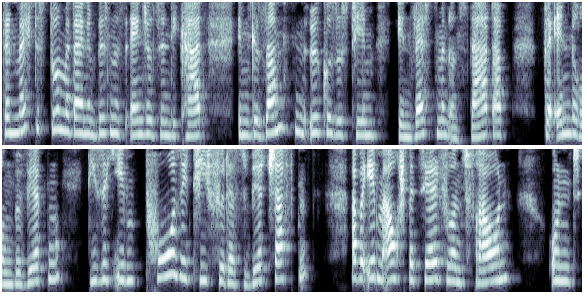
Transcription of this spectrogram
dann möchtest du mit deinem Business Angel Syndikat im gesamten Ökosystem Investment und Startup Veränderungen bewirken, die sich eben positiv für das Wirtschaften, aber eben auch speziell für uns Frauen und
